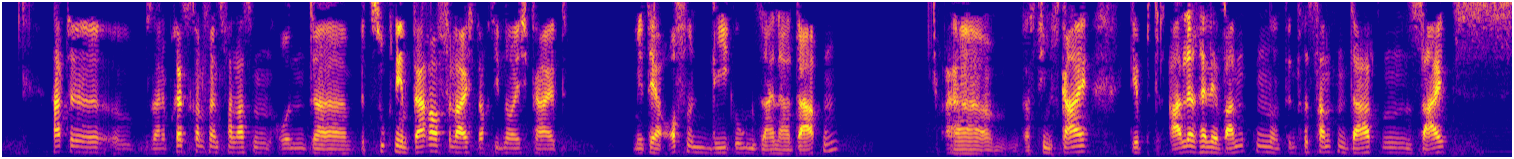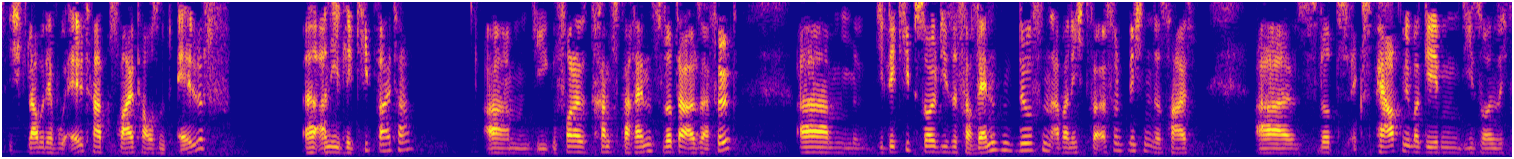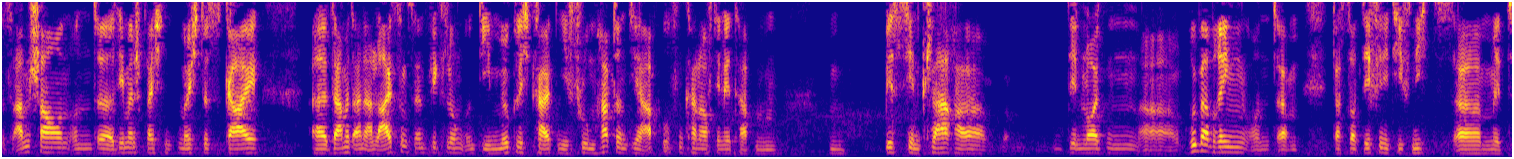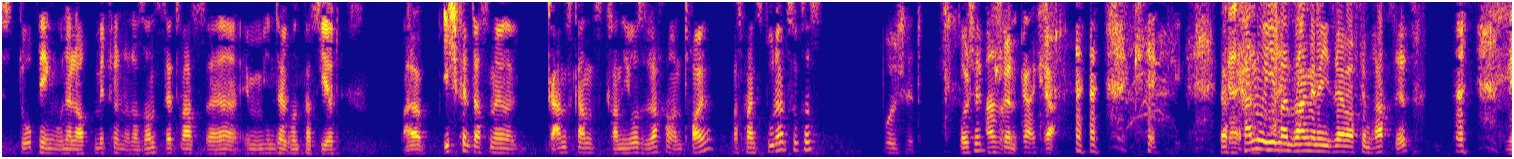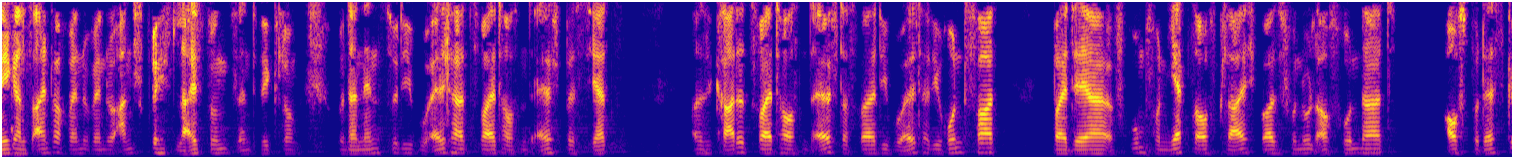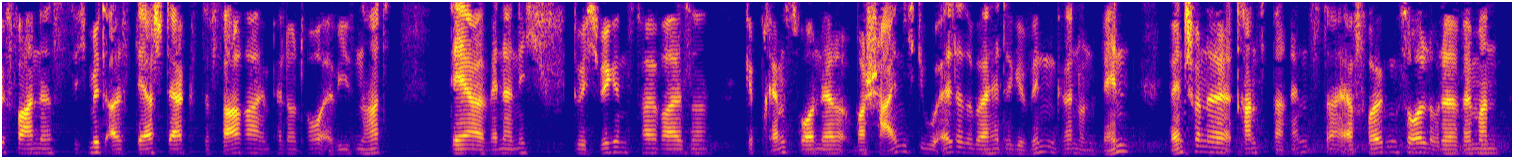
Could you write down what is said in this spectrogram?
hatte äh, seine Pressekonferenz verlassen und äh, Bezug nehmt darauf vielleicht auch die Neuigkeit mit der Offenlegung seiner Daten. Ähm, das Team Sky gibt alle relevanten und interessanten Daten seit, ich glaube, der Vuelta 2011 äh, an die L'Equipe weiter. Ähm, die geforderte Transparenz wird da also erfüllt. Ähm, die L'Equipe soll diese verwenden dürfen, aber nicht veröffentlichen. Das heißt, äh, es wird Experten übergeben, die sollen sich das anschauen und äh, dementsprechend möchte Sky äh, damit einer Leistungsentwicklung und die Möglichkeiten, die Froome hat und die er abrufen kann auf den Etappen, bisschen klarer den Leuten äh, rüberbringen und ähm, dass dort definitiv nichts äh, mit Doping, unerlaubten Mitteln oder sonst etwas äh, im Hintergrund passiert. Äh, ich finde das eine ganz, ganz grandiose Sache und toll. Was meinst du dazu, Chris? Bullshit. Bullshit? Also, Schön. Ja. das kann nur jemand sagen, der nicht selber auf dem Rad sitzt. nee, ganz einfach, wenn du, wenn du ansprichst Leistungsentwicklung und dann nennst du die Vuelta 2011 bis jetzt also gerade 2011, das war ja die Vuelta, die Rundfahrt, bei der Froome von jetzt auf gleich quasi von 0 auf 100 aufs Podest gefahren ist, sich mit als der stärkste Fahrer im Peloton erwiesen hat, der, wenn er nicht durch Wiggins teilweise gebremst worden wäre, wahrscheinlich die Vuelta sogar hätte gewinnen können. Und wenn, wenn schon eine Transparenz da erfolgen soll oder wenn man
